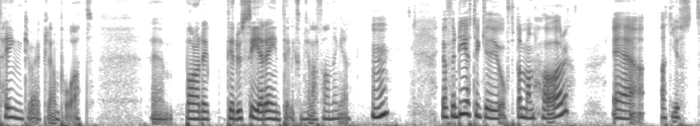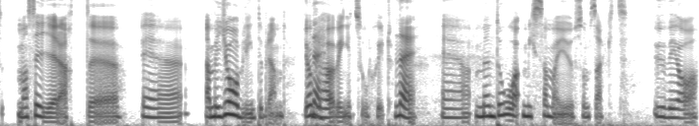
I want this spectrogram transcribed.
tänk verkligen på att eh, bara det, det, du ser är inte liksom hela sanningen. Mm. Ja, för det tycker jag ju ofta man hör. Eh, att just man säger att eh, eh ja, men jag blir inte bränd. Jag Nej. behöver inget solskydd. Nej. Eh, men då missar man ju som sagt UVA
